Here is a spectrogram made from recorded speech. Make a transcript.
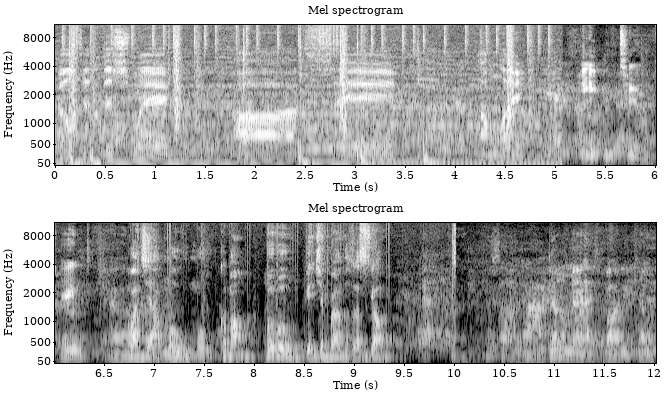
built it this way, uh, I'd say I'm like eight and two. Eight. Uh, Watch out, move, move. Come on, boo boo, get your brothers. Let's go. dumbass body count.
